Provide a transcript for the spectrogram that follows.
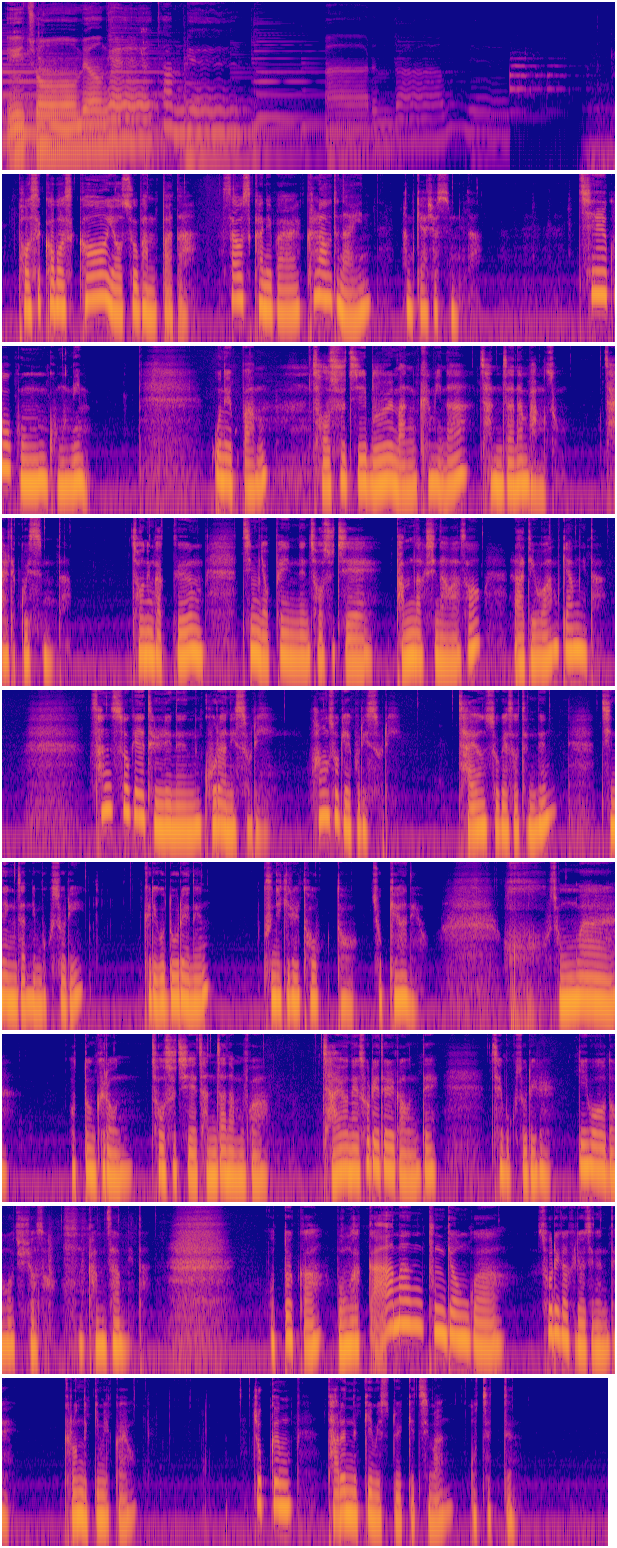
이 조명에 담긴 아름다운 버스커 버스커 여수 밤바다 사우스 카니발 클라우드 나인 함께 하셨습니다. 7900님 오늘 밤 저수지 물만큼이나 잔잔한 방송 잘 듣고 있습니다. 저는 가끔 집 옆에 있는 저수지에 밤낚시 나와서 라디오와 함께 합니다. 산 속에 들리는 고라니 소리, 황소개구리 소리, 자연 속에서 듣는 진행자님 목소리, 그리고 노래는 분위기를 더욱더 좋게 하네요. 어, 정말 어떤 그런 저수지의 잔잔함과 자연의 소리들 가운데 제 목소리를 끼워 넣어주셔서 감사합니다. 어떨까? 뭔가 까만 풍경과 소리가 그려지는데 그런 느낌일까요? 조금 다른 느낌일 수도 있겠지만 어쨌든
